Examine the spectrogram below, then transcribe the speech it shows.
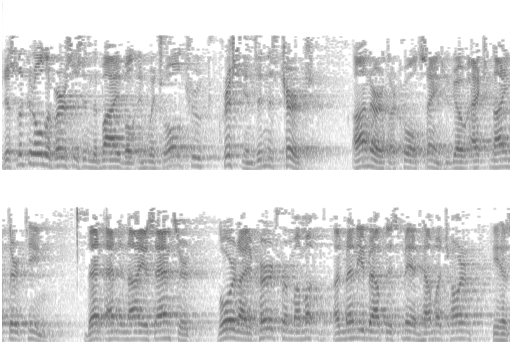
Just look at all the verses in the Bible in which all true Christians in this church on earth are called saints. We go Acts 9:13. Then Ananias answered, "Lord, I have heard from many about this man, how much harm he has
